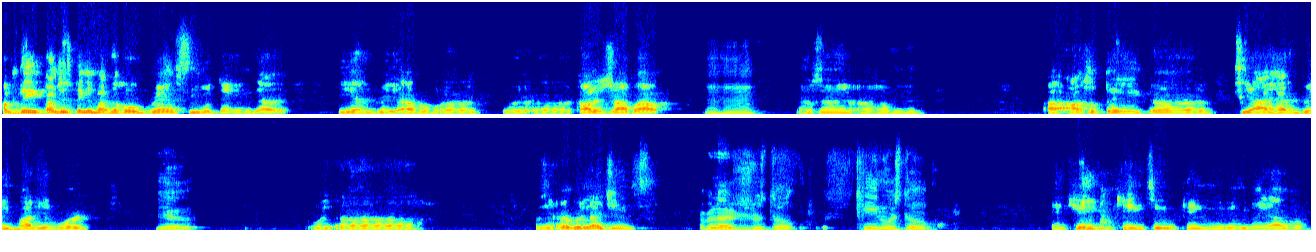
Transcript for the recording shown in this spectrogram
I'm think I'm just thinking about the whole Grand Scheme thing. That he had a great album. Uh, uh College Dropout. Mm-hmm. You know what I'm saying? Um, I also think uh, T.I. had a great body of work. Yeah. With uh, was it Urban Legends? Urban Legends was dope. King was dope. And King, King too. King was a great album.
